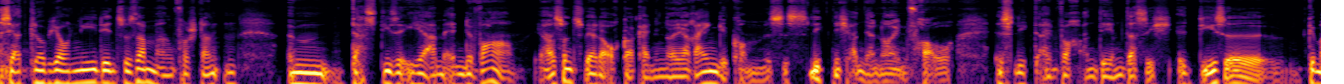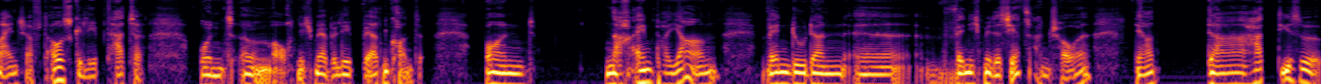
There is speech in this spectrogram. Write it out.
sie hat, glaube ich, auch nie den Zusammenhang verstanden, ähm, dass diese Ehe am Ende war. Ja, sonst wäre da auch gar keine neue reingekommen. Es, es liegt nicht an der neuen Frau. Es liegt einfach an dem, dass ich äh, diese Gemeinschaft ausgelebt hatte und ähm, auch nicht mehr belebt werden konnte. Und nach ein paar Jahren, wenn du dann, äh, wenn ich mir das jetzt anschaue, ja, da hat diese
